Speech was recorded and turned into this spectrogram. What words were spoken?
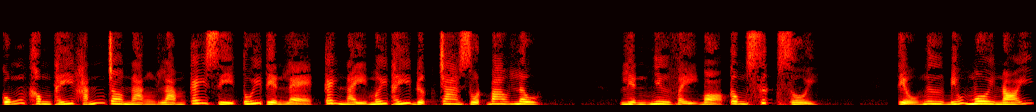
cũng không thấy hắn cho nàng làm cái gì túi tiền lẻ, cái này mới thấy được cha ruột bao lâu liền như vậy bỏ công sức rồi. Tiểu ngư biếu môi nói.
